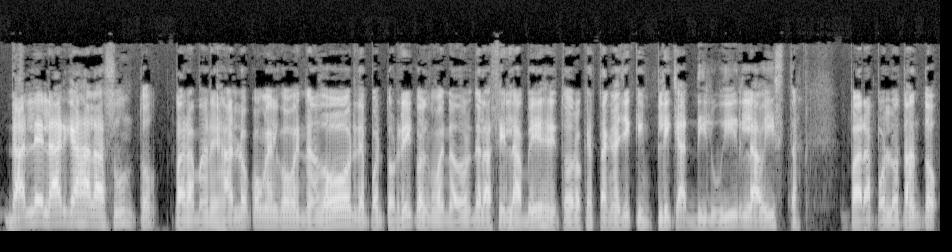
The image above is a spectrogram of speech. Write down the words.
darle largas al asunto para manejarlo con el gobernador de Puerto Rico, el gobernador de las Islas Vírgenes y todos los que están allí, que implica diluir la vista para, por lo tanto,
